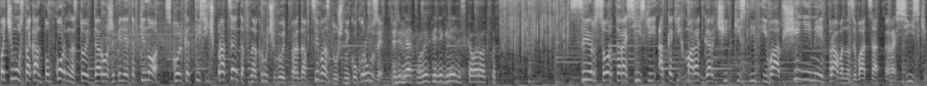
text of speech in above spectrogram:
Почему стакан попкорна стоит дороже билета в кино? Сколько тысяч процентов накручивают продавцы воздушной кукурузы? Ребят, вы перегрели сковородку. Сыр сорта российский от каких марок горчит, кислит и вообще не имеет права называться российским?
